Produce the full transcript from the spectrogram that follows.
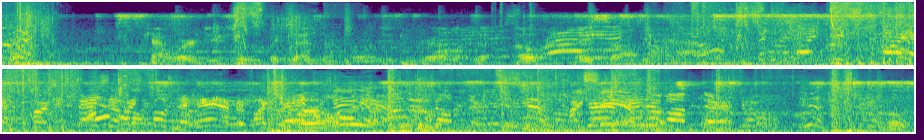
Uh, it's kind of weird. Usually the big guys aren't the ones you can grab like that. Uh, oh, they saw me. I I They're all mad. I can't hit him up there! Oh,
